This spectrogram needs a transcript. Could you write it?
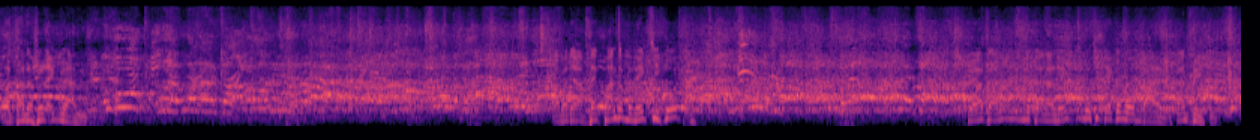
dann kann das schon eng werden. Aber der Black Panther bewegt sich gut. Dann mit seiner Linken muss die Deckung oben behalten. Ganz wichtig.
